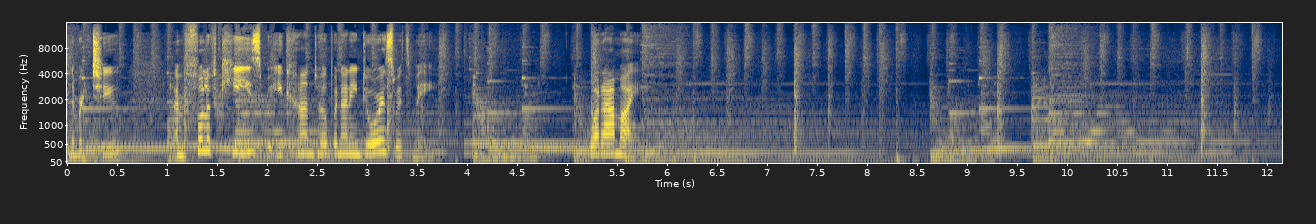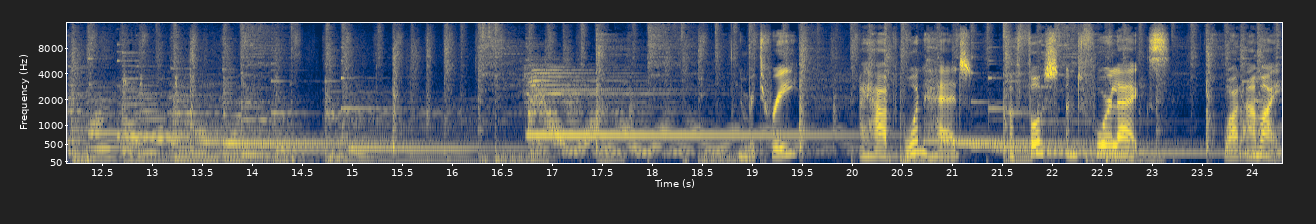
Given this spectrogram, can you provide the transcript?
Number two, I'm full of keys, but you can't open any doors with me. What am I? I have one head, a foot, and four legs. What am I?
